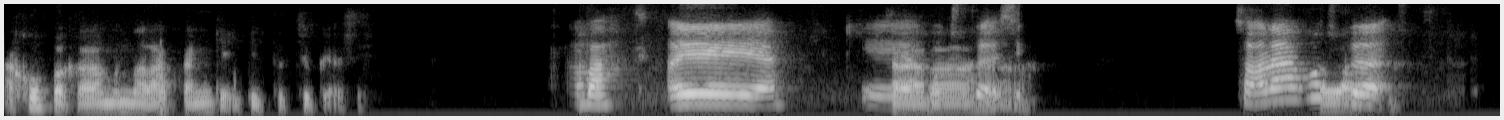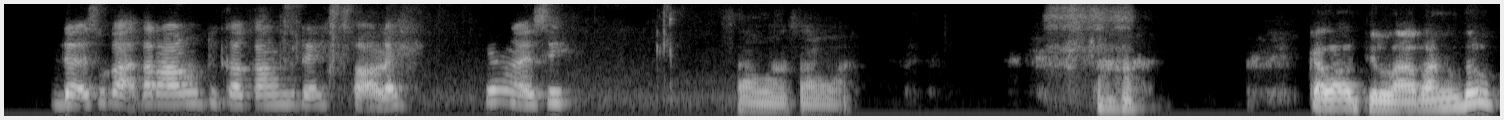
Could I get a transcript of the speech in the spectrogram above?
aku bakal menerapkan kayak gitu juga sih Apa? Oh iya, iya, iya. Iya, aku cara juga sih. Soalnya aku Kalau- juga nggak suka terlalu dikekang deh, soalnya. Iya nggak sih? sama-sama kalau dilarang tuh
